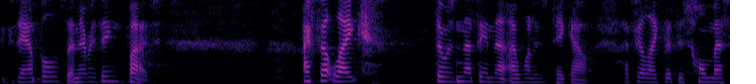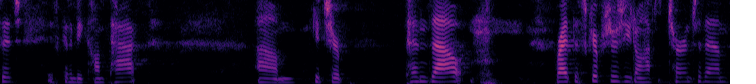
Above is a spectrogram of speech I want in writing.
examples and everything. But I felt like there was nothing that I wanted to take out. I feel like that this whole message is going to be compact. Um, get your pens out, write the scriptures. You don't have to turn to them.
